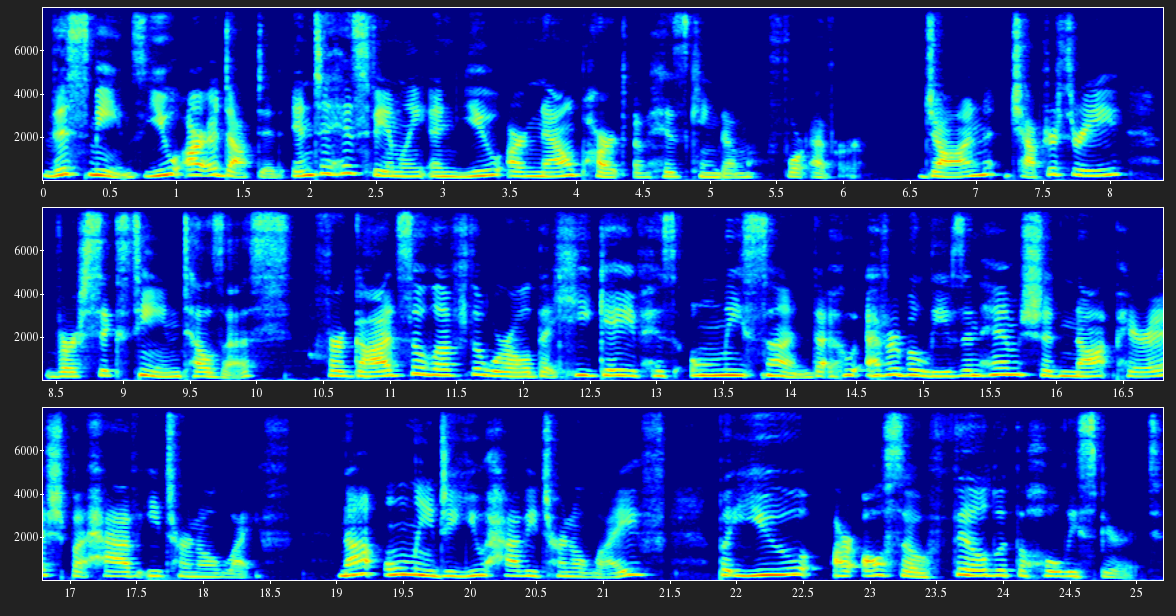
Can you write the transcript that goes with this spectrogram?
This means you are adopted into his family and you are now part of his kingdom forever. John chapter 3, verse 16 tells us, For God so loved the world that he gave his only Son, that whoever believes in him should not perish but have eternal life. Not only do you have eternal life, but you are also filled with the Holy Spirit.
